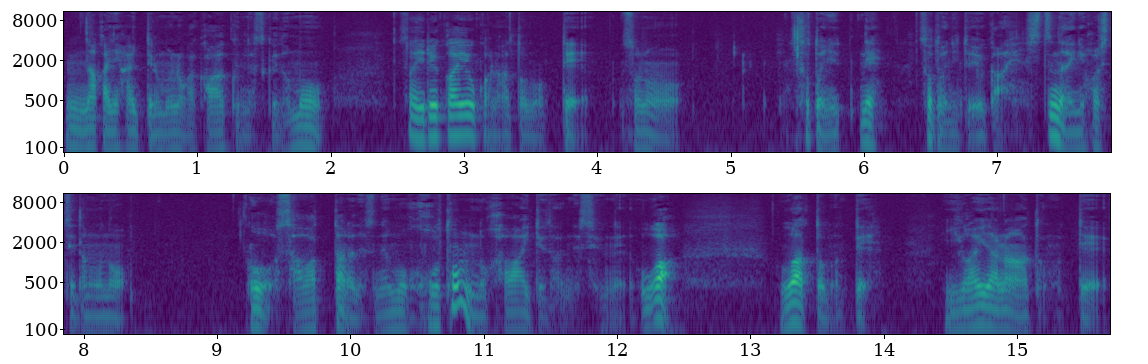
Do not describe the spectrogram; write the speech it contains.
中に入ってるものが乾くんですけどもさあ入れ替えようかなと思ってその外にね外にというか室内に干してたものを触ったらですねもうほとんど乾いてたんですよね。うわうわっと思って意外だなと思って。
